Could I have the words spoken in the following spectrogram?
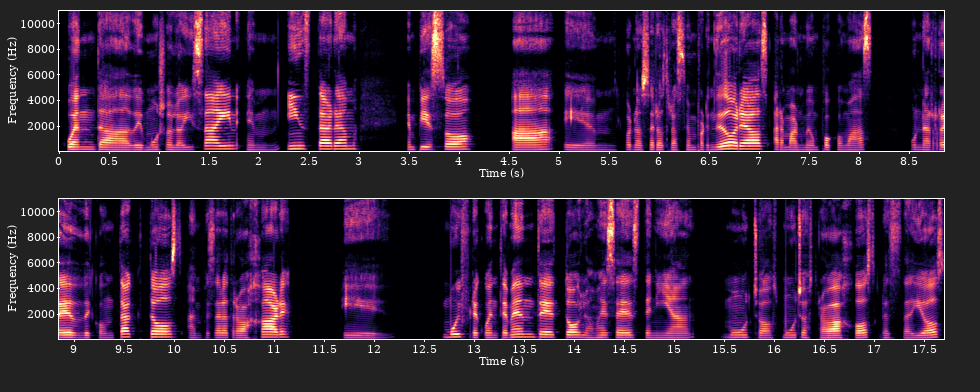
cuenta de Muyolo Design en Instagram, empiezo a em, conocer otras emprendedoras, armarme un poco más una red de contactos, a empezar a trabajar. Eh, muy frecuentemente, todos los meses tenía muchos, muchos trabajos, gracias a Dios.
